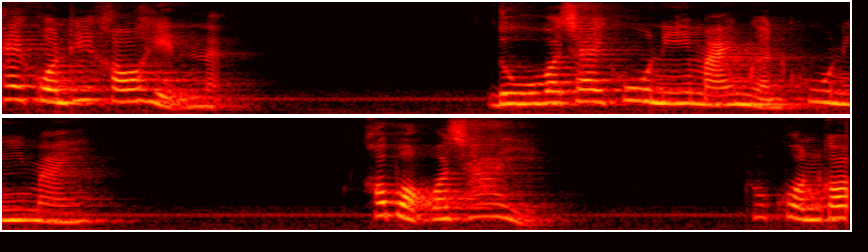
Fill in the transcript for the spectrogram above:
ให้คนที่เขาเห็นน่ะ ดูว่าใช่คู่นี้ไหมเหมือนคู่นี้ไหมเขาบอกว่าใช่ ทุกคนก็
